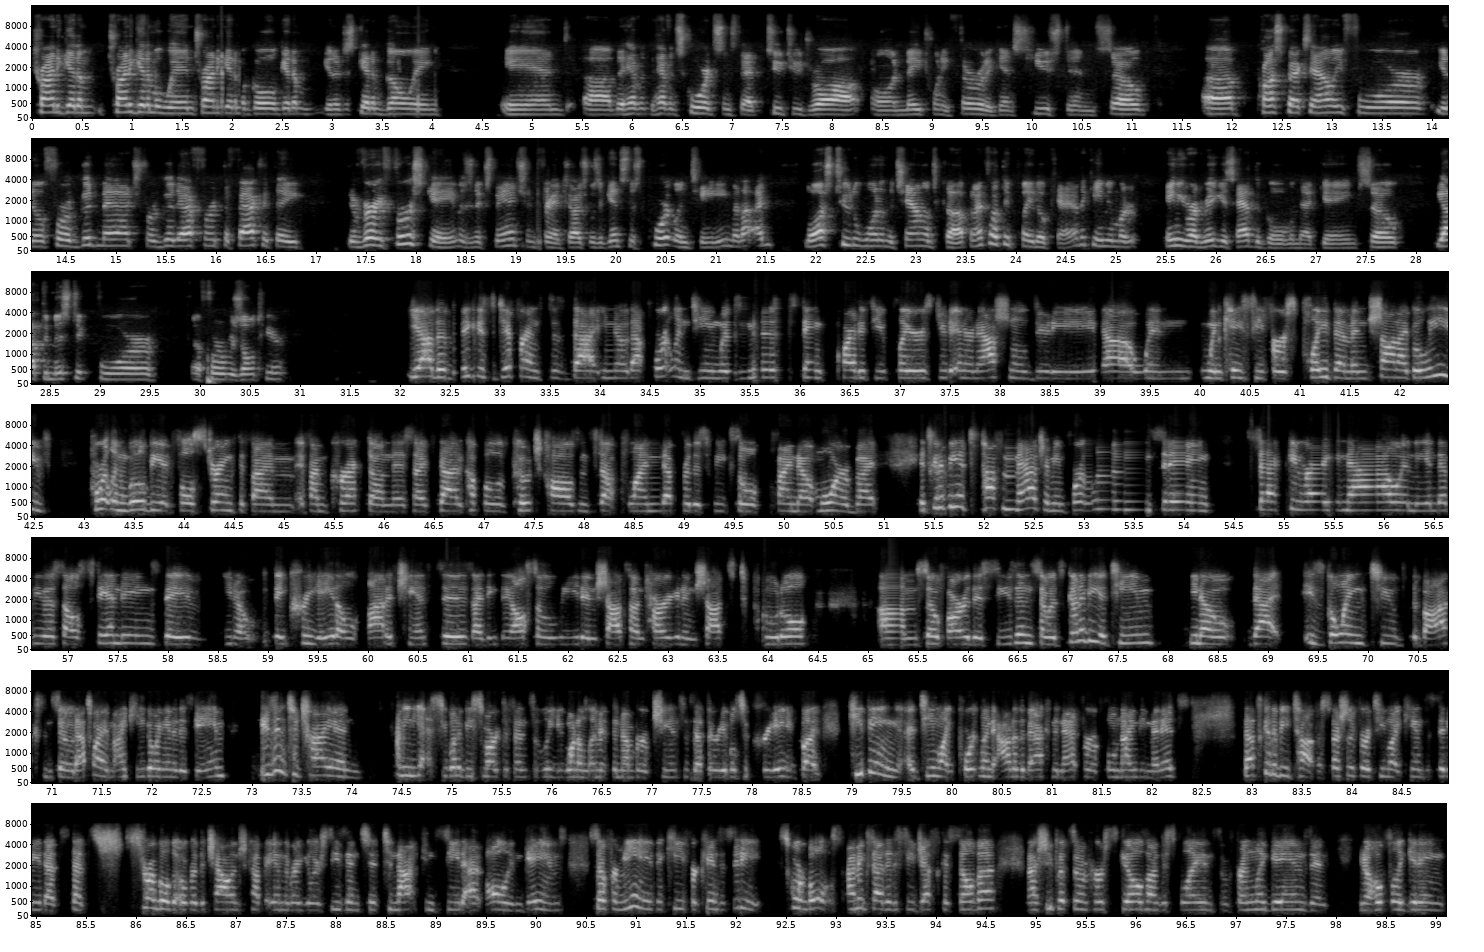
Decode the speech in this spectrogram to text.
trying to get them, trying to get them a win, trying to get them a goal, get them, you know, just get them going. And uh, they haven't they haven't scored since that two two draw on May 23rd against Houston. So uh, prospects Aly for you know for a good match for a good effort the fact that they their very first game as an expansion franchise was against this portland team and i, I lost two to one in the challenge cup and i thought they played okay i think amy, amy rodriguez had the goal in that game so you optimistic for uh, for a result here yeah, the biggest difference is that, you know, that Portland team was missing quite a few players due to international duty uh, when when KC first played them. And Shaun, I believe Portland will be at full strength if I'm if I'm correct on this. I've got a couple of coach calls and stuff lined up for this week, so we'll find out more. But it's going to be a tough match. I mean, Portland sitting second right now in the NWSL standings. They've you know, they create a lot of chances. I think they also lead in shots on target and shots total um, so far this season. So it's going to be a team, you know, that is going to the box. And so that's why my key going into this game isn't to try and I mean, yes, you want to be smart defensively. You want to limit the number of chances that they're able to create, but keeping a team like Portland out of the back of the net for a full 90 minutes, that's going to be tough, especially for a team like Kansas City that's that's struggled over the Challenge Cup and the regular season to to not concede at all in games. So for me, the key for Kansas City score goals. I'm excited to see Jessica Silva she put some of her skills on display in some friendly games and you know hopefully getting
